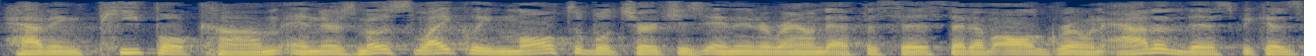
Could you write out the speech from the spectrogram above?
having people come, and there's most likely multiple churches in and around Ephesus that have all grown out of this because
